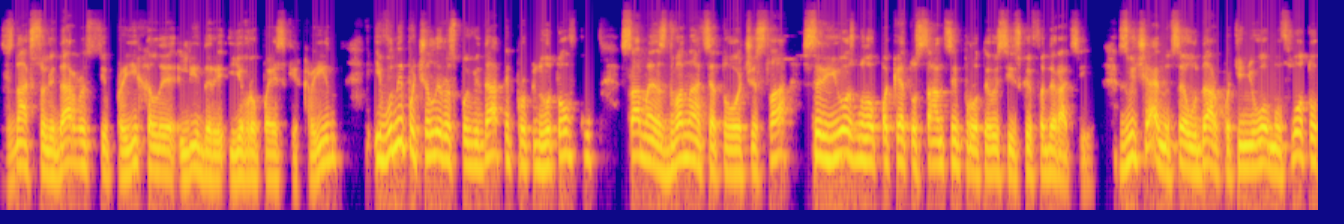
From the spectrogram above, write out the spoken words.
в знак солідарності приїхали лідери європейських країн, і вони почали розповідати про підготовку саме з 12-го числа серйозного пакету санкцій проти Російської Федерації. Звичайно, це удар по тіньовому флоту.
